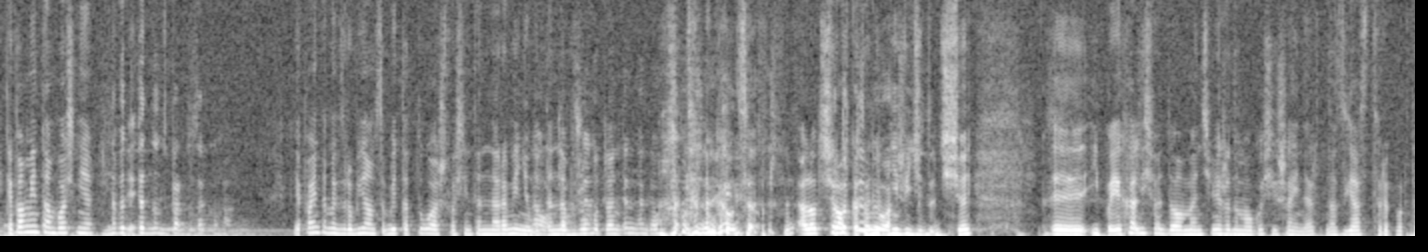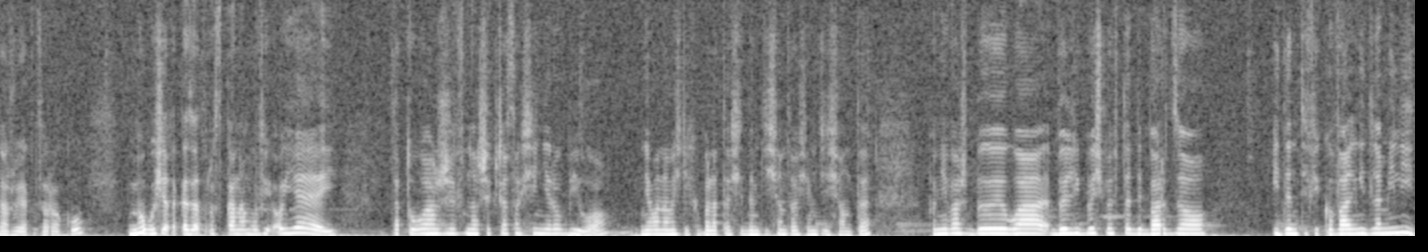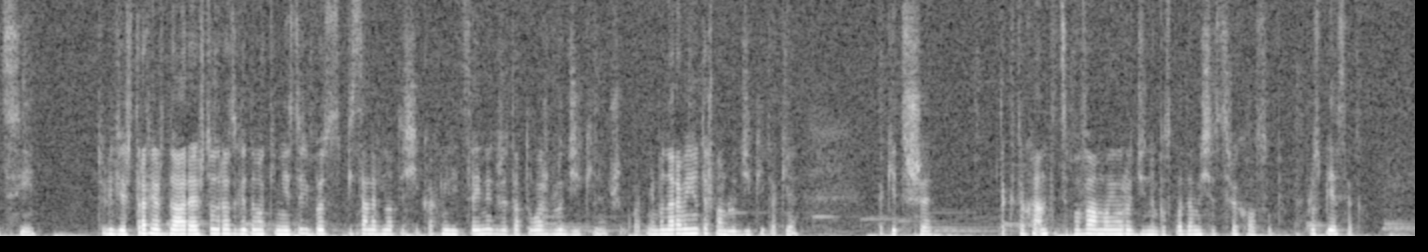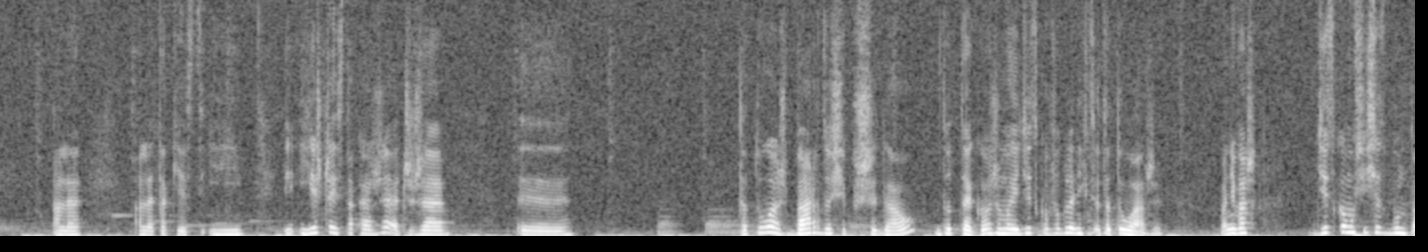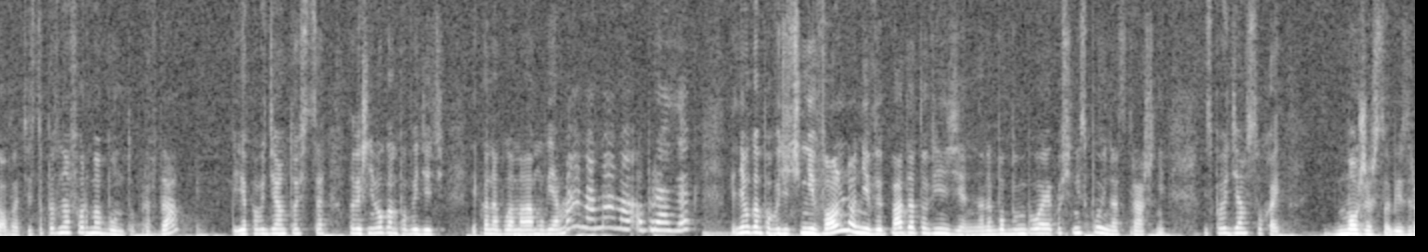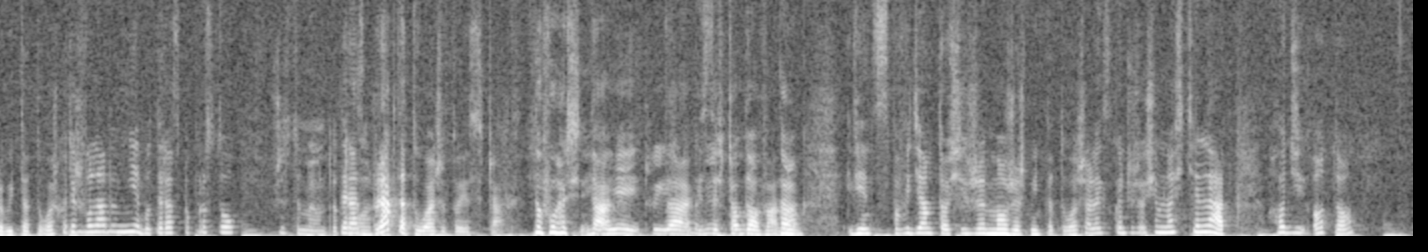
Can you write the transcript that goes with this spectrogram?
Ja pamiętam właśnie, Nawet będąc bardzo zakochanym. ja pamiętam jak zrobiłam sobie tatuaż właśnie ten na ramieniu, bo ten na brzuchu to... ten, ten na gałce na ocznej, ale od środka ty to nikt nie widzi do dzisiaj. Yy, I pojechaliśmy do Męcimierza, do Małgosi Szejnert na zjazd reportażu jak co roku. Małgosia taka zatroskana mówi, ojej, tatuaży w naszych czasach się nie robiło. Miała na myśli chyba lata 70., 80., ponieważ była, bylibyśmy wtedy bardzo identyfikowalni dla milicji. Czyli wiesz, trafiasz do aresztu, od razu wiadomo kim jesteś, bo jest spisane w notysikach milicyjnych, że tatuaż w ludziki na przykład. Nie? Bo na ramieniu też mam ludziki, takie, takie trzy. Tak trochę antycypowała moją rodzinę, bo składamy się z trzech osób, plus piesek. Ale, ale tak jest. I, i, i jeszcze jest taka rzecz, że y, tatuaż bardzo się przydał do tego, że moje dziecko w ogóle nie chce tatuaży. Ponieważ dziecko musi się zbuntować. Jest to pewna forma buntu, prawda? Ja powiedziałam Tośce, to wiesz, nie mogłam powiedzieć, jak ona była mała, mówiła, mama, mama, obrazek. To ja nie mogłam powiedzieć, nie wolno, nie wypada, to więzienne, no bo bym była jakoś niespójna strasznie. Więc powiedziałam, słuchaj, możesz sobie zrobić tatuaż, chociaż wolałabym nie, bo teraz po prostu, Wszyscy mają tatuaże. teraz brak tatuaży to jest czad. No właśnie. Tak, Ojej, czuję się Tak, jesteś czadowa. Tak. No. Więc powiedziałam Tosi, że możesz mieć tatuaż, ale jak skończysz 18 lat. Chodzi o to,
